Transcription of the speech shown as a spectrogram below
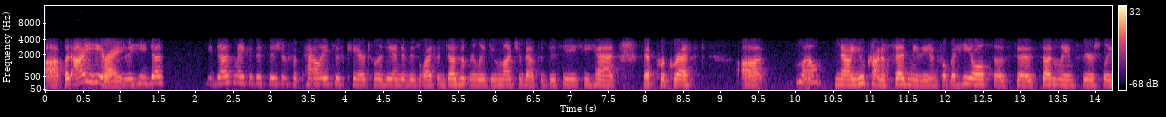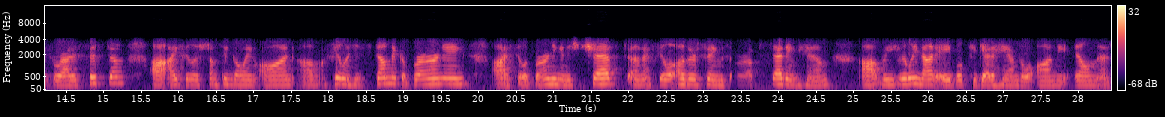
Uh, but I hear Right. that he does he does make a decision for palliative care towards the end of his life and doesn't really do much about the disease he had that progressed uh well, now you kind of fed me the info, but he also says suddenly and fiercely throughout his system, uh, I feel there's something going on. Um, I feel in his stomach a burning. I feel a burning in his chest, and I feel other things are upsetting him. Uh, but he's really not able to get a handle on the illness.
